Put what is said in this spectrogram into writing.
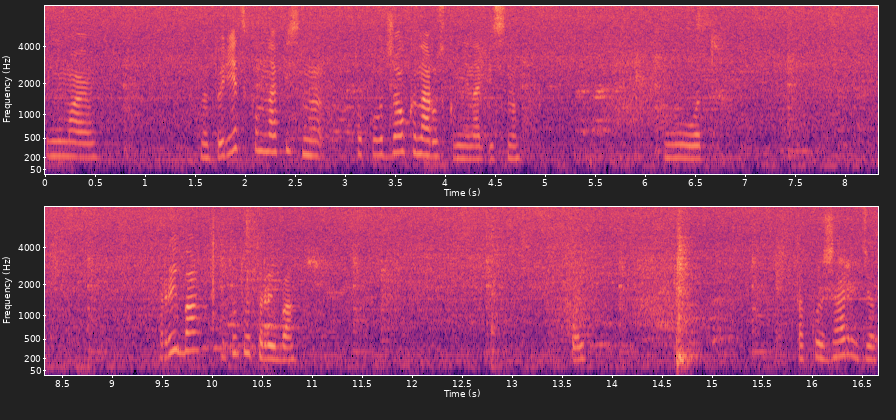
понимаю, на турецком написано. Только вот жалко, на русском не написано. Вот рыба, и тут вот рыба. Ой. Такой жар идет.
